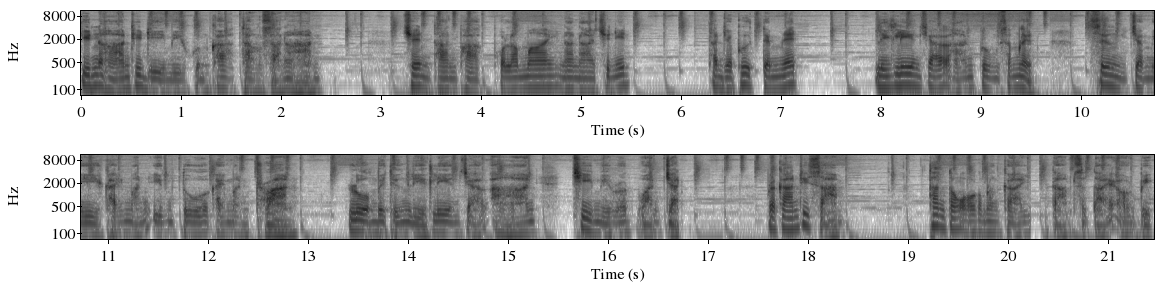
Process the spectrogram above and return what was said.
กินอาหารที่ดีมีคุณค่าทางสารอาหาร เช่น ทานผักผลไม้นานาชนิด ธัญพืชเต็มเม็ดหลีกเลี่ยงจากอาหารปรุงสำเร็จ ซึ่งจะมีไขมันอิ่มตัวไขมันทราน รวมไปถึงหลีกเลี่ยงจากอาหารที่มีรสหวานจัด ประการที่ 3 ท่านต้องออกกำลังกายตามสไตล์แอโรบิก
